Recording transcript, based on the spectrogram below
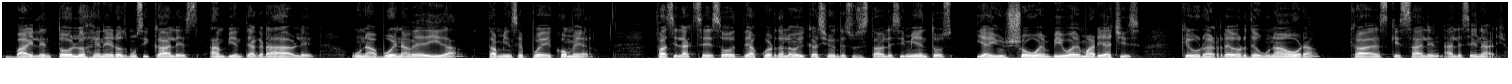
Baile en todos los géneros musicales, ambiente agradable, una buena bebida también se puede comer, fácil acceso de acuerdo a la ubicación de sus establecimientos y hay un show en vivo de mariachis que dura alrededor de una hora cada vez que salen al escenario.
